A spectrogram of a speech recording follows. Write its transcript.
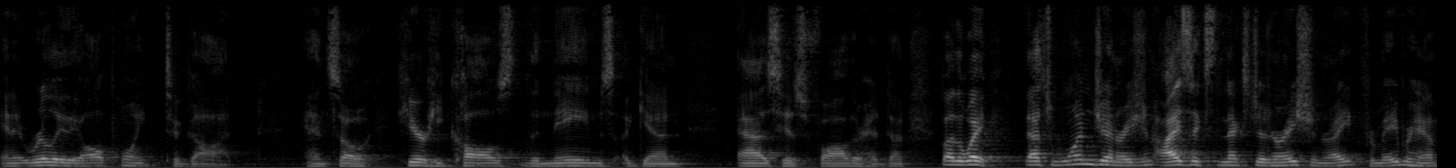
and it really they all point to God. And so here he calls the names again as his father had done. By the way, that's one generation. Isaac's the next generation, right, from Abraham.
